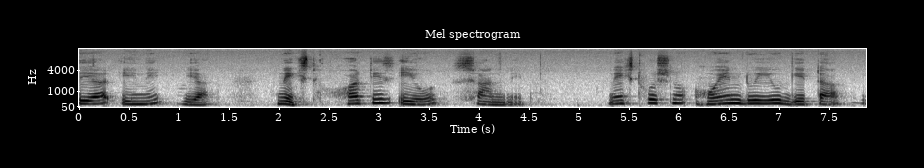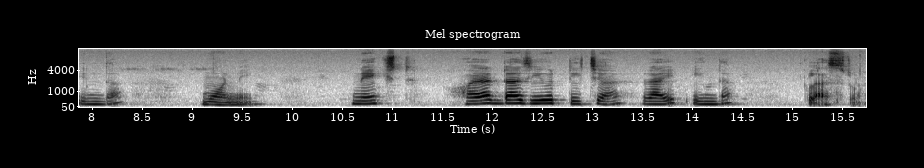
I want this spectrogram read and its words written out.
there in a year next what is your surname next প্রশ্ন when do you get up in the morning next where does your teacher write in the classroom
